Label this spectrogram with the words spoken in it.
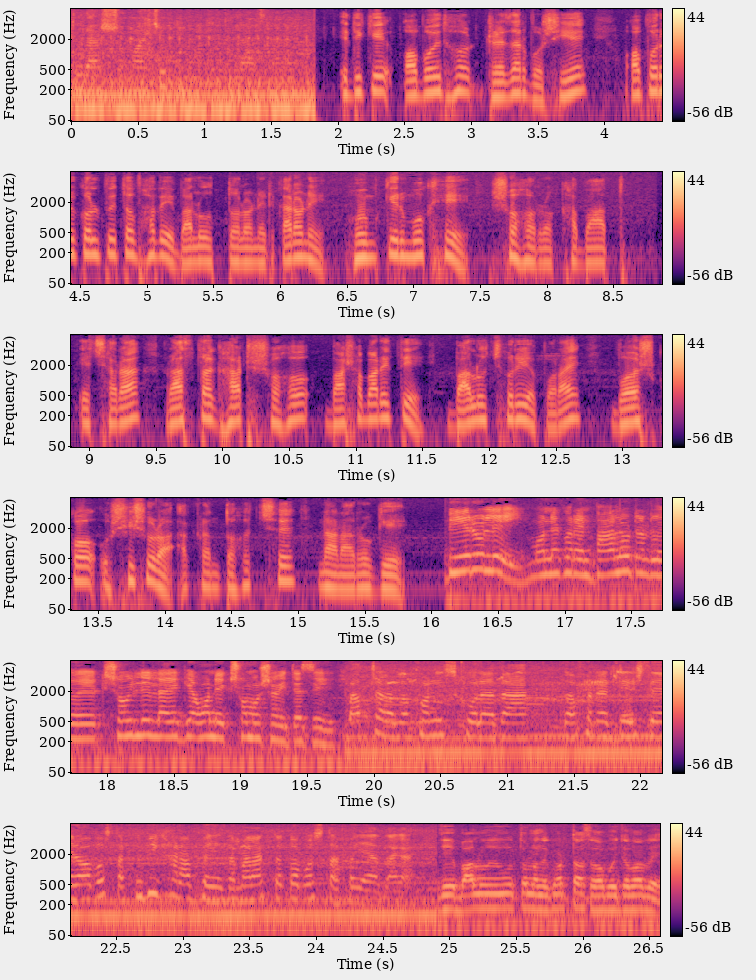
তোলার সময় চোখে এদিকে অবৈধ ড্রেজার বসিয়ে অপরিকল্পিতভাবে বালু উত্তোলনের কারণে হুমকির মুখে শহর রক্ষা বাঁধ এছাড়া রাস্তাঘাট সহ বাসাবাড়িতে বালু ছড়িয়ে পড়ায় বয়স্ক ও শিশুরা আক্রান্ত হচ্ছে নানা রোগে। বেরোলেই মনে করেন ভালো শরীরে লাগে অনেক সমস্যা হইতেছে। বাচ্চারা যখন স্কুলে যায় তখন দেশের অবস্থা খুবই খারাপ হয়ে যায় মারাত্মক অবস্থা হয়ে যায়। যে বালু উত্তোলন করতেছে অবৈধভাবে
